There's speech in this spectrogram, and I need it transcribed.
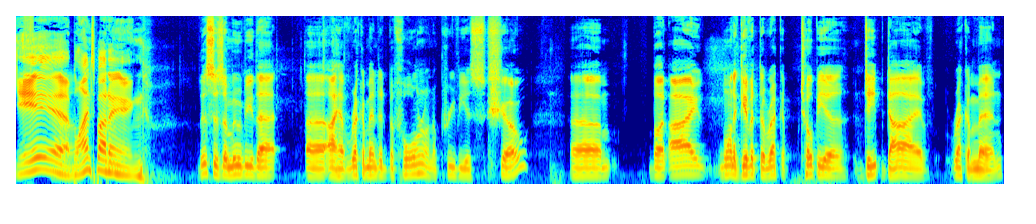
Yeah, blind spotting. This is a movie that uh, I have recommended before on a previous show, um, but I want to give it the Recotopia deep dive recommend.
